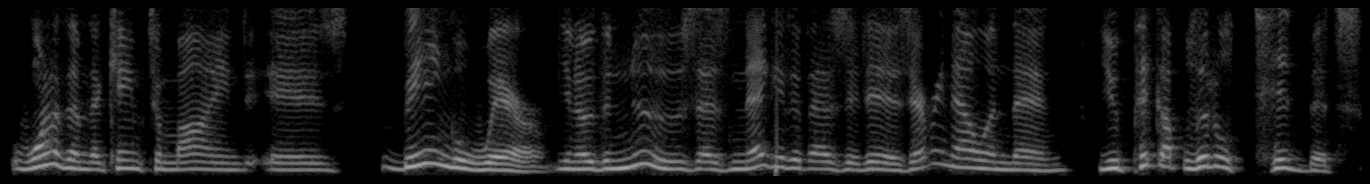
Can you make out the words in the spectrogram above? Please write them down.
One of them that came to mind is being aware, you know, the news, as negative as it is, every now and then you pick up little tidbits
